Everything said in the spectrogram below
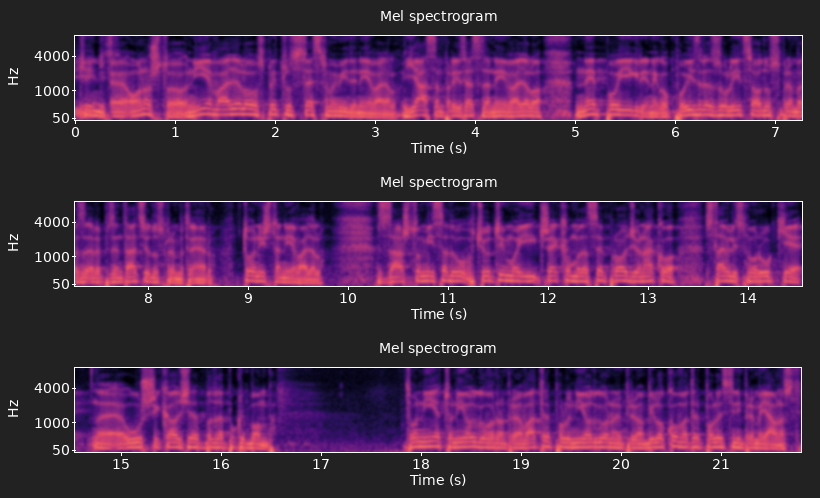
i, uh, ono što nije valjalo u Splitu, sve smo mi da nije valjalo. Ja sam prvi svestan da nije valjalo ne po igri, nego po izrazu lica odnosu prema reprezentaciji, odnosu prema treneru. To ništa nije valjalo. Zašto mi sad čutimo i čekamo da sve prođe onako, stavili smo ruke u uši kao da će da, da pukli bomba. To nije, to nije odgovorno prema Vatrepolu, nije odgovorno ni prema bilo kom Vatrpolisti, ni prema javnosti.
